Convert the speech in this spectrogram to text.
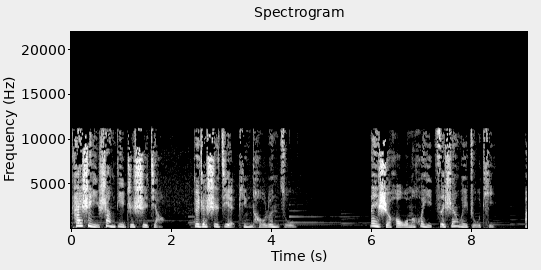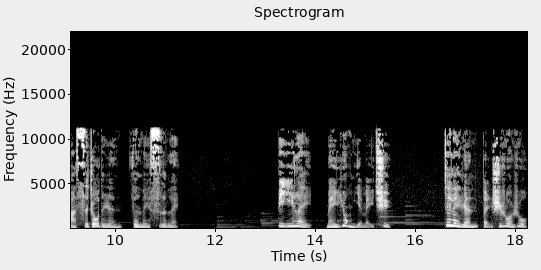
开始以上帝之视角，对这世界评头论足。那时候，我们会以自身为主体，把四周的人分为四类。第一类没用也没趣，这类人本事弱弱，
